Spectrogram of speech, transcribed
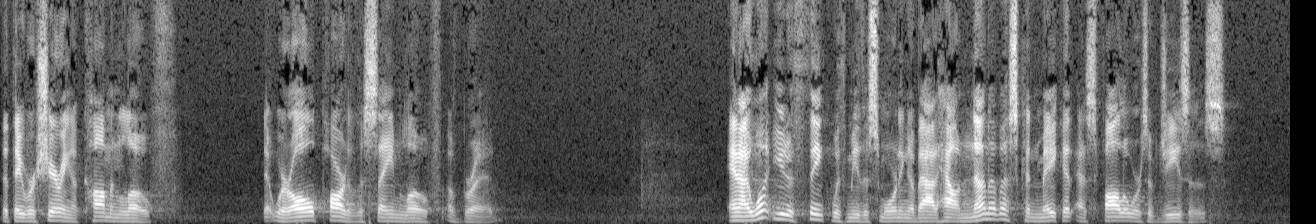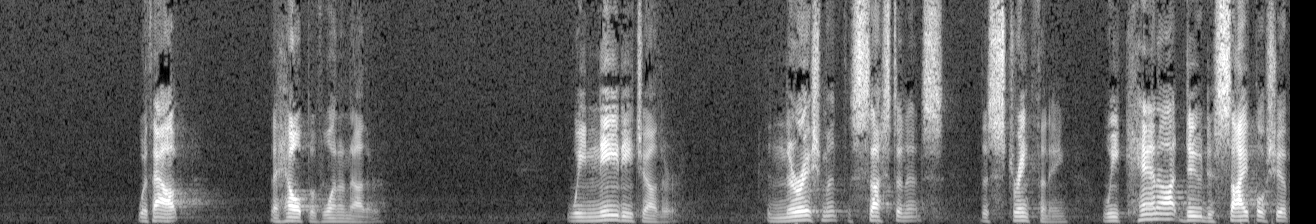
that they were sharing a common loaf, that we're all part of the same loaf of bread. And I want you to think with me this morning about how none of us can make it as followers of Jesus without the help of one another. We need each other the nourishment, the sustenance, the strengthening. We cannot do discipleship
